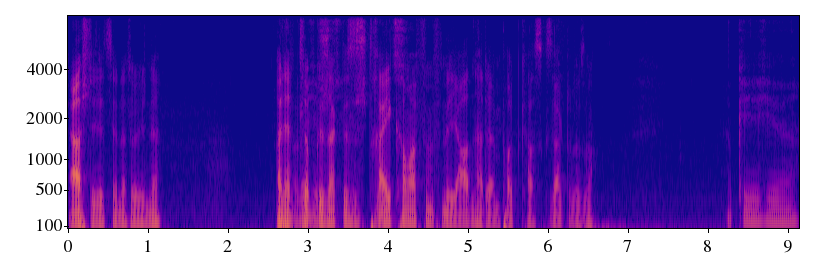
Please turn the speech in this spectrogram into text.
Ja, steht jetzt hier natürlich, ne? Aber der hat, glaube gesagt, das ist steht's. 3,5 Milliarden, hat er im Podcast gesagt oder so. Okay, hier.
